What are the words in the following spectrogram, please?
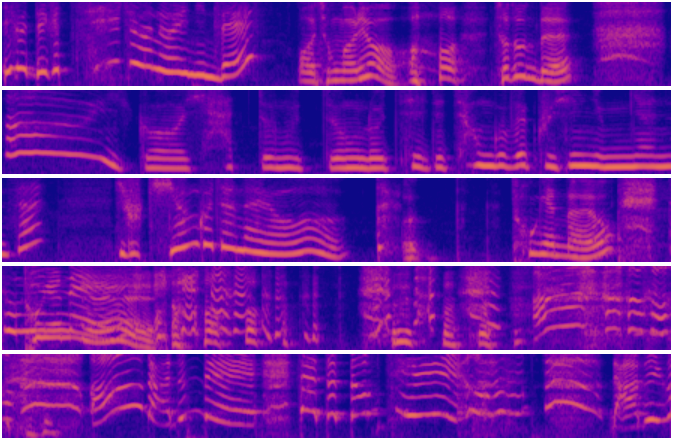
이거 내가 제일 좋아하는 와인인데? 어, 정말요? 어, 저도인데. 이거 샤토 무통 로칠드 1996년산? 이거 귀한 거잖아요. 어, 통했나요? 통했네. 통했네. 아, 아, 나든데. 사또 똥칠. 나도 이거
